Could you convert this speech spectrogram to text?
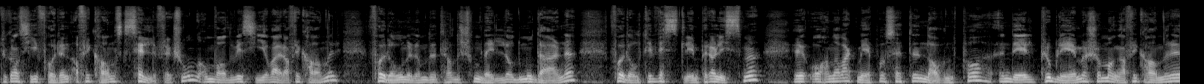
du kan si, for en afrikansk selvrefleksjon om hva det vil si å være afrikaner. Forholdet mellom det tradisjonelle og det moderne. Forholdet til vestlig imperialisme. Eh, og han har vært med på å sette navn på en del problemer som mange afrikanere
